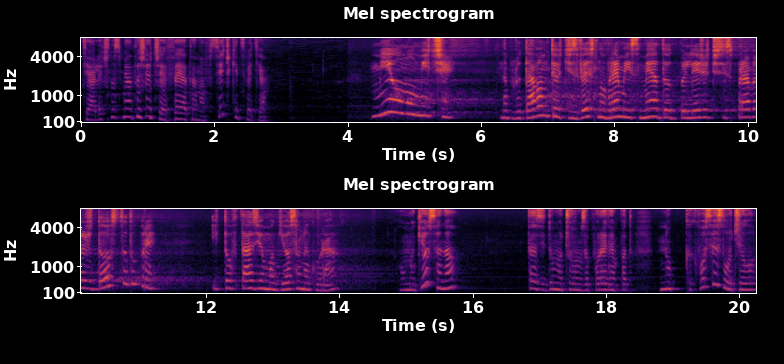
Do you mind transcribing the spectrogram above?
тя лично смяташе, че е феята на всички цветя. Мило момиче, наблюдавам те от известно време и смея да отбележа, че се справяш доста добре. И то в тази омагиосана гора. Омагиосана? Тази дума чувам за пореден път. Но какво се е случило?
